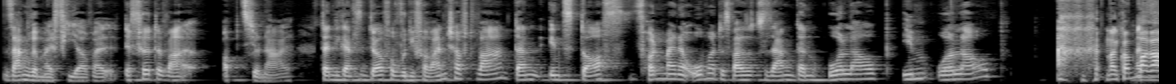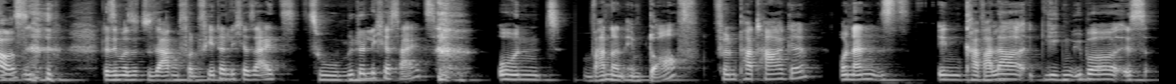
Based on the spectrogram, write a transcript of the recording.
sagen wir mal vier, weil der vierte war optional. Dann die ganzen Dörfer, wo die Verwandtschaft war, dann ins Dorf von meiner Oma, das war sozusagen dann Urlaub im Urlaub. Man kommt also, mal raus. da sind wir sozusagen von väterlicherseits zu mütterlicherseits. Und waren dann im Dorf für ein paar Tage und dann in Kavala gegenüber ist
